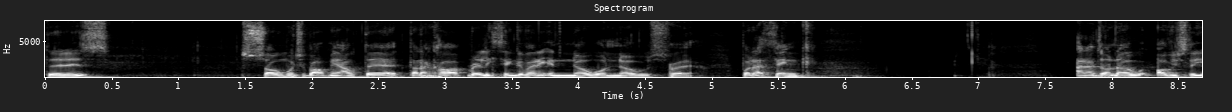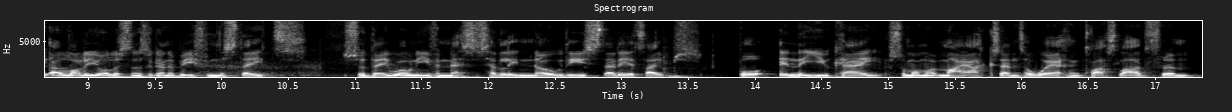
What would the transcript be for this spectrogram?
There is so much about me out there that I can't really think of anything no one knows. Right. But I think and I don't know, obviously, a lot of your listeners are going to be from the States, so they won't even necessarily know these stereotypes. But in the UK, someone with my accent, a working class lad from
